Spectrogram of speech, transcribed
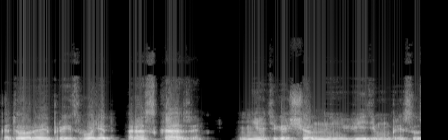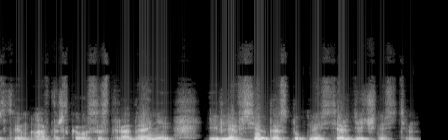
которое производят рассказы, не отягощенные видимым присутствием авторского сострадания и для всех доступной сердечности.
